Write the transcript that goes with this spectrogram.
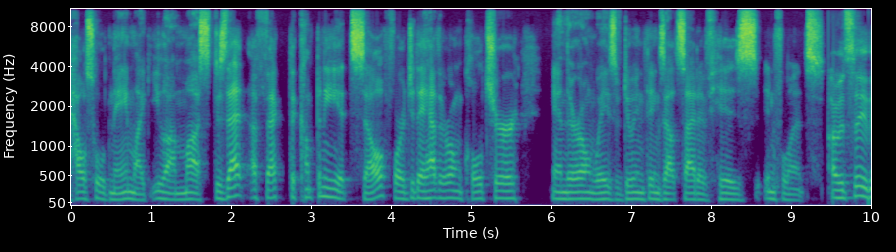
household name like Elon Musk? Does that affect the company itself, or do they have their own culture and their own ways of doing things outside of his influence? I would say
